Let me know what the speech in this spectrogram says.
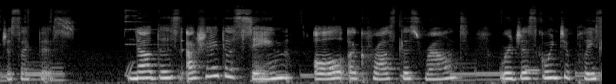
Just like this. Now this is actually the same all across this round. We're just going to place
